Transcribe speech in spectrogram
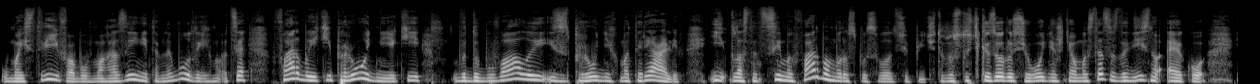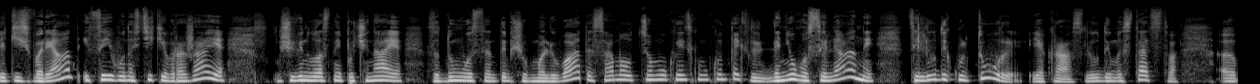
у майстрів або в магазині. Там не було таких це фарби, які природні, які видобували із природних матеріалів. І власне цими фарбами розписували цю піч. Тобто, з точки зору сьогоднішнього мистецтва, це дійсно еко, якийсь варіант, і це його настільки вражає, що він власне починає задумуватися над тим, щоб малювати саме у цьому українському контексті. Для нього селяни це люди культури, якраз люди мистецтва мистецтва, е,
